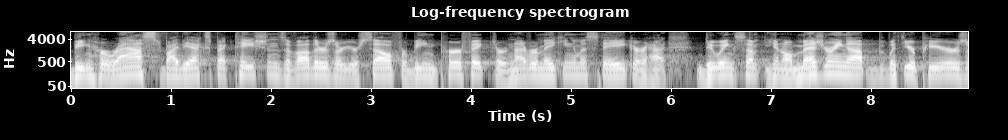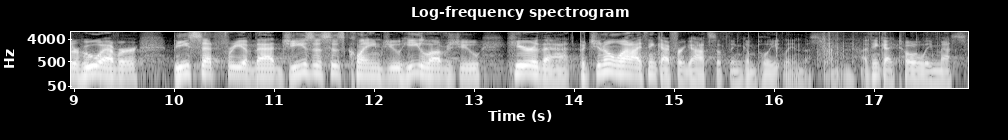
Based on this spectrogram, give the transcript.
being harassed by the expectations of others or yourself, or being perfect, or never making a mistake, or ha- doing some, you know, measuring up with your peers or whoever. Be set free of that. Jesus has claimed you, He loves you. Hear that. But you know what? I think I forgot something completely in this sermon. I think I totally messed,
